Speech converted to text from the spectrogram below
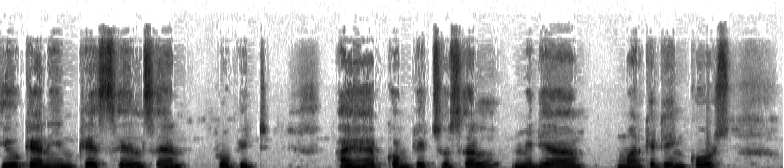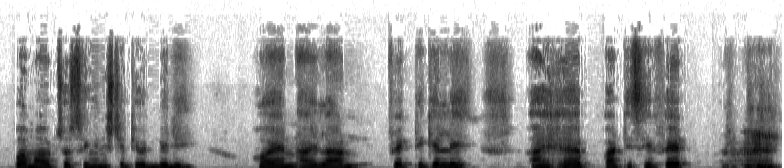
You can increase sales and profit. I have complete social media marketing course from Outsourcing Institute BD. When I learn practically, I have participated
